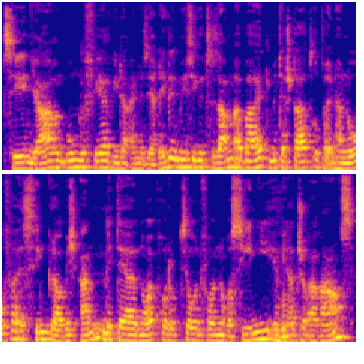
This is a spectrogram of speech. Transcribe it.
zehn Jahren ungefähr wieder eine sehr regelmäßige Zusammenarbeit mit der Staatsoper in Hannover. Es fing, glaube ich, an mit der Neuproduktion von Rossini, Il mhm. Viaggio a Reims,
